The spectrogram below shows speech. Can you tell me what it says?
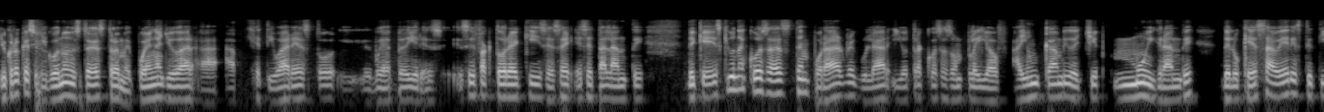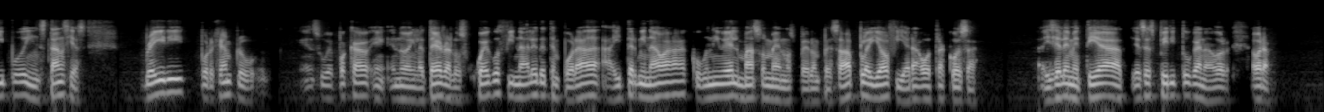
Yo creo que si alguno de ustedes me pueden ayudar a, adjetivar esto, les voy a pedir ese factor X, ese, ese talante, de que es que una cosa es temporada regular y otra cosa son playoffs. Hay un cambio de chip muy grande de lo que es saber este tipo de instancias. Brady, por ejemplo, en su época en, Nueva Inglaterra, los juegos finales de temporada, ahí terminaba con un nivel más o menos, pero empezaba playoff y era otra cosa. Ahí se le metía ese espíritu ganador. Ahora,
